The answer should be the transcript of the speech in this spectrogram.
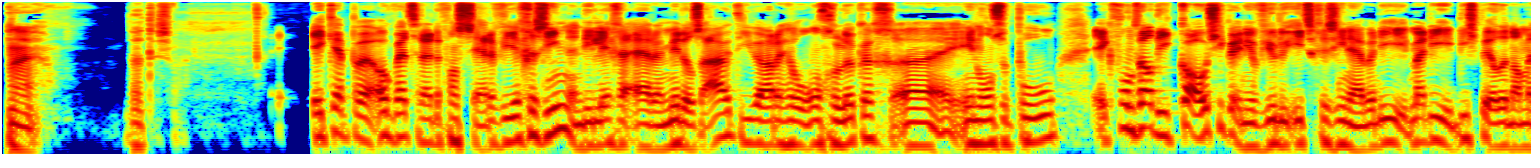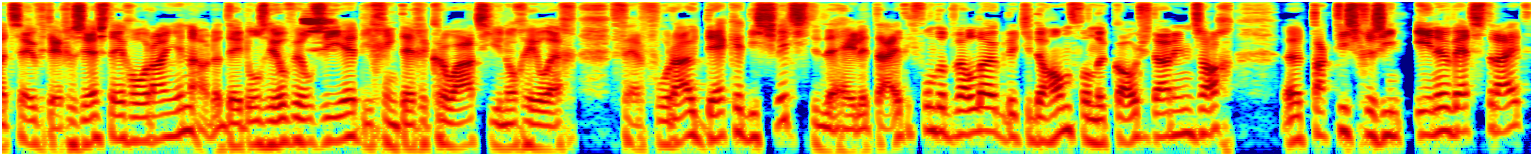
Nee, dat is waar. Ik heb uh, ook wedstrijden van Servië gezien. En die liggen er inmiddels uit. Die waren heel ongelukkig uh, in onze pool. Ik vond wel die coach, ik weet niet of jullie iets gezien hebben. Die, maar die, die speelde dan met 7 tegen 6 tegen Oranje. Nou, dat deed ons heel veel zeer. Die ging tegen Kroatië nog heel erg ver vooruit dekken. Die switchte de hele tijd. Ik vond het wel leuk dat je de hand van de coach daarin zag. Uh, tactisch gezien in een wedstrijd.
